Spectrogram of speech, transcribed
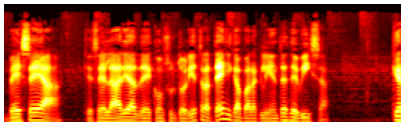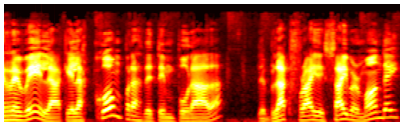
BCA, que es el área de consultoría estratégica para clientes de Visa, que revela que las compras de temporada de Black Friday Cyber Monday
